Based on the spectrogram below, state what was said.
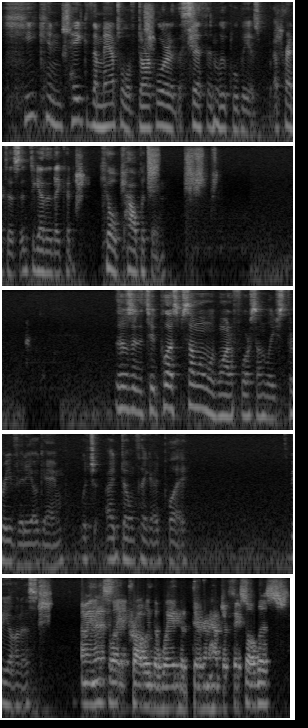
he can take the mantle of Dark Lord of the Sith, and Luke will be his apprentice, and together they could kill Palpatine. Those are the two. Plus, someone would want a Force Unleashed 3 video game, which I don't think I'd play. To be honest. I mean, that's like probably the way that they're gonna have to fix all this.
